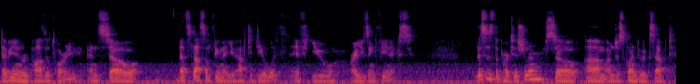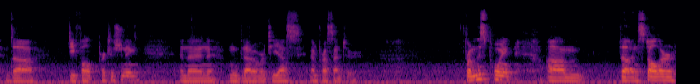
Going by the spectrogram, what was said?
Debian repository. And so that's not something that you have to deal with if you are using Fienix. This is the partitioner, so um, I'm just going to accept the default partitioning and then move that over to yes and press enter. From this point, um, the installer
